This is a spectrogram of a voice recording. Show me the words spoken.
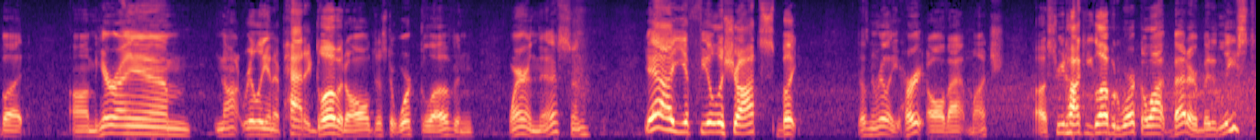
But um, here I am, not really in a padded glove at all, just a work glove, and wearing this. And yeah, you feel the shots, but it doesn't really hurt all that much. A street hockey glove would work a lot better, but at least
